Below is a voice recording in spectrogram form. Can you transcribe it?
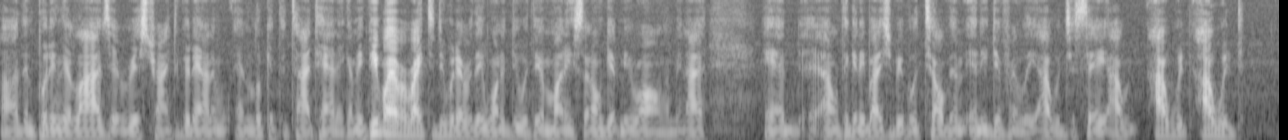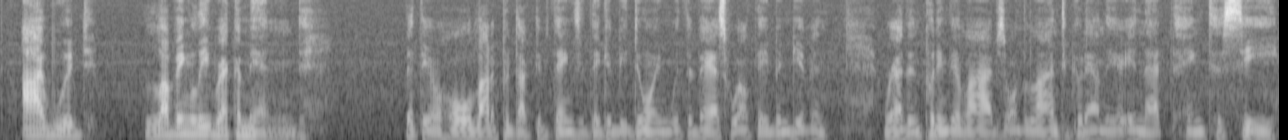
uh, than putting their lives at risk trying to go down and, and look at the Titanic. I mean, people have a right to do whatever they want to do with their money, so don't get me wrong. I mean, I and I don't think anybody should be able to tell them any differently. I would just say I would I would I would I would lovingly recommend that there are a whole lot of productive things that they could be doing with the vast wealth they've been given rather than putting their lives on the line to go down there in that thing to see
